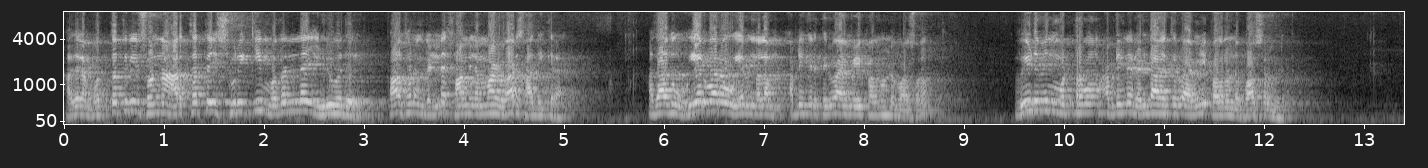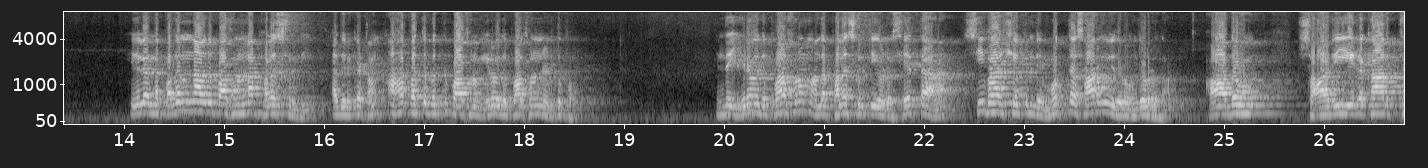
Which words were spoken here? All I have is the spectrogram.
அதில் மொத்தத்திலையும் சொன்ன அர்த்தத்தை சுருக்கி முதல்ல இருபது பாசுரங்களில் சுவாமி நம்மாழ்வார் சாதிக்கிறார். அதாவது உயர்வர உயர்நலம் அப்படிங்கிற திருவாய்மொழி பதினொன்று பாசுரம் வீடுவின் முற்றமும் அப்படின்னு ரெண்டாவது திருவாய்மொழி பதினொன்று பாசுரம் இருக்குது இதில் அந்த பதினொன்றாவது பாசனம்லாம் பலஸ்ருதி. அது இருக்கட்டும். ஆக பத்து பத்து பாசனம் இருபது பாசனம்னு எடுத்துப்போம். இந்த இருபது பாசனம் அந்த பலஸ்ருதியோட சேர்த்தா சீபாஷ்யத்தினுடைய மொத்த சாரமும் இதில் வந்துடுறதான் ஆதவ் சாரீரகார்த்த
